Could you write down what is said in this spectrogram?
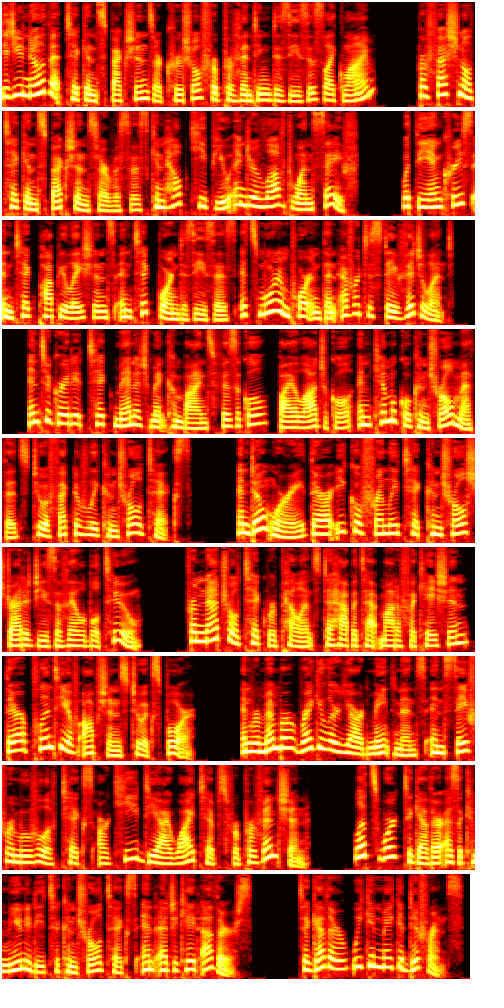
Did you know that tick inspections are crucial for preventing diseases like Lyme? Professional tick inspection services can help keep you and your loved ones safe. With the increase in tick populations and tick-borne diseases, it's more important than ever to stay vigilant. Integrated tick management combines physical, biological, and chemical control methods to effectively control ticks. And don't worry, there are eco-friendly tick control strategies available too. From natural tick repellents to habitat modification, there are plenty of options to explore. And remember, regular yard maintenance and safe removal of ticks are key DIY tips for prevention. Let's work together as a community to control ticks and educate others. Together, we can make a difference.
